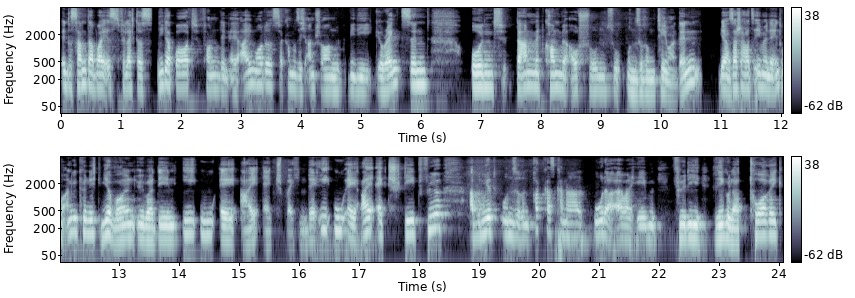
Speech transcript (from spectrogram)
Interessant dabei ist vielleicht das Leaderboard von den AI-Models. Da kann man sich anschauen, wie die gerankt sind. Und damit kommen wir auch schon zu unserem Thema. Denn ja, Sascha hat es eben in der Intro angekündigt, wir wollen über den EU AI Act sprechen. Der EU AI Act steht für abonniert unseren Podcast-Kanal oder aber eben für die Regulatorik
